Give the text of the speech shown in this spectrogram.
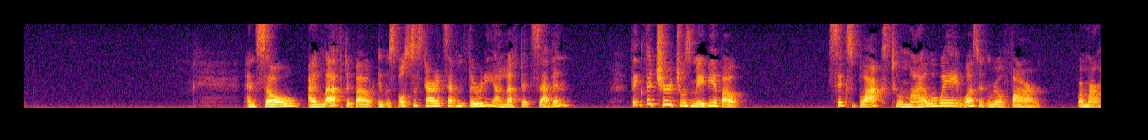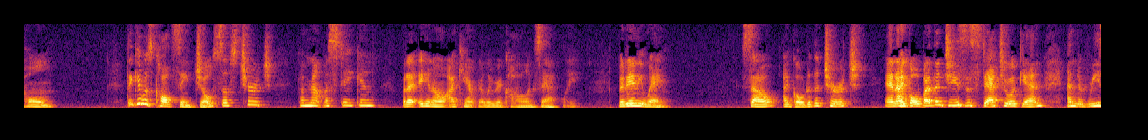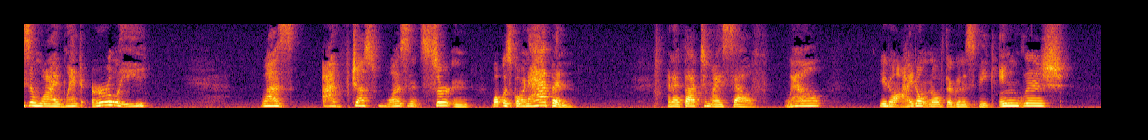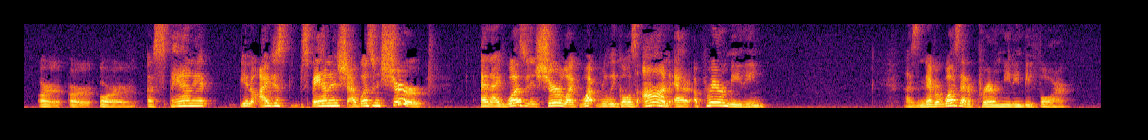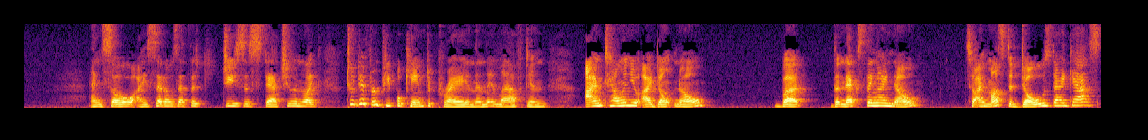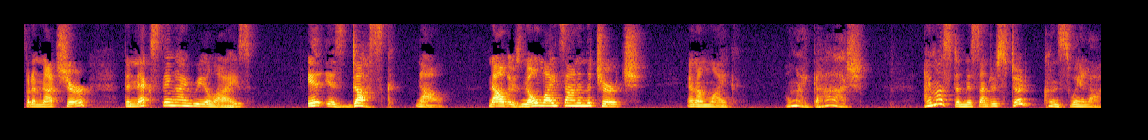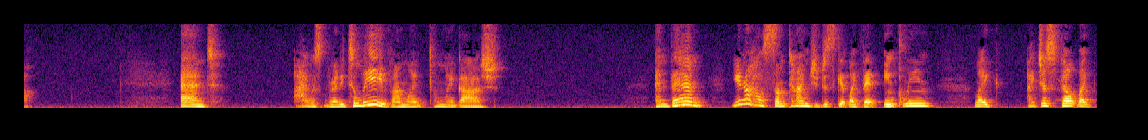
And so I left about it was supposed to start at 7:30. I left at 7. I think the church was maybe about 6 blocks to a mile away. It wasn't real far from our home. I think it was called St. Joseph's Church if I'm not mistaken, but I, you know, I can't really recall exactly. But anyway, so I go to the church and I go by the Jesus statue again, and the reason why I went early was I just wasn't certain what was going to happen. And I thought to myself, well, you know, I don't know if they're going to speak English or or or Hispanic. You know, I just Spanish. I wasn't sure, and I wasn't sure like what really goes on at a prayer meeting. I never was at a prayer meeting before, and so I said I was at the Jesus statue, and like two different people came to pray, and then they left, and I'm telling you, I don't know but the next thing I know, so I must have dozed, I guess, but I'm not sure. The next thing I realize, it is dusk now. Now there's no lights on in the church. And I'm like, oh my gosh, I must have misunderstood Consuela. And I was ready to leave. I'm like, oh my gosh. And then, you know how sometimes you just get like that inkling? Like, I just felt like,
